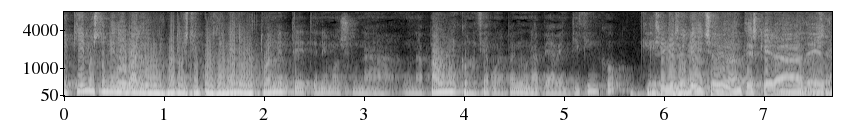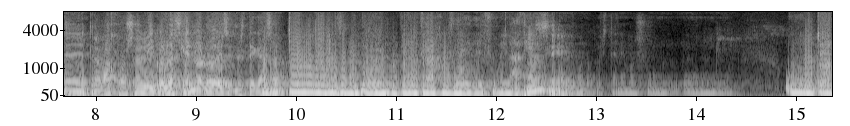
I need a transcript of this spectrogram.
aquí hemos tenido varios, varios tipos de aviones. Actualmente tenemos una, una Pauni, conocida como una Pauni, una PA-25. Que sí, que es el que he dicho yo antes que era de, trabajos agrícolas, que no lo es en este caso. Bueno, todo el mundo conoce porque, porque hay trabajos de, de fumigación. Sí. Bueno, pues tenemos un, un, un motor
